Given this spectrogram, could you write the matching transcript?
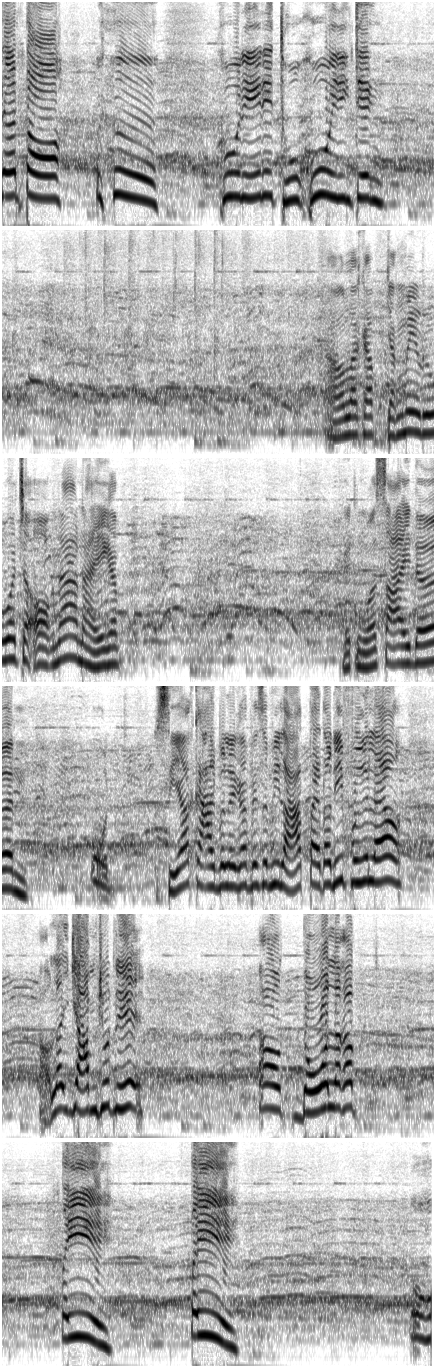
เดินต่อ คู่นี้นี่ถูกคู่จริง ๆ เอาละครับยังไม่รู้ว่าจะออกหน้าไหนครับเพชรหัวทรายเดินโอ้เสียอาการไปเลยครับเพชรสมิลาแต่ตอนนี้ฟื้นแล้วเอาและยำชุดนี้เอาโดนแล้วครับ ตี ตี โอ้โห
